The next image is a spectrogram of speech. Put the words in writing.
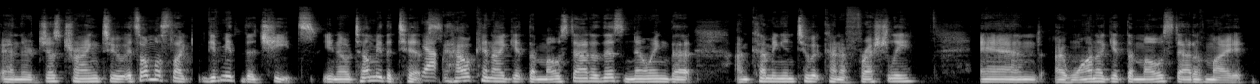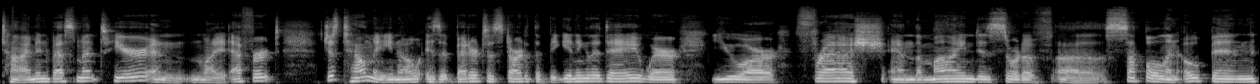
and they're just trying to it's almost like give me the cheats you know tell me the tips Yeah. how can i get the most out of this knowing that i'm coming into it kind of freshly and I want to get the most out of my time investment here and my effort. Just tell me, you know, is it better to start at the beginning of the day where you are fresh and the mind is sort of uh, supple and open,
